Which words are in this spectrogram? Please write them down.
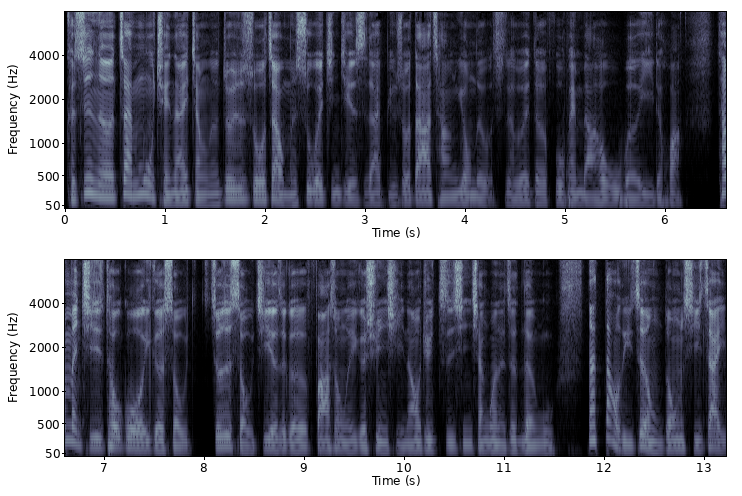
可是呢，在目前来讲呢，就是说，在我们数位经济的时代，比如说大家常用的所谓的 f o o Panda 或 Uber E 的话，他们其实透过一个手，就是手机的这个发送的一个讯息，然后去执行相关的这任务。那到底这种东西在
